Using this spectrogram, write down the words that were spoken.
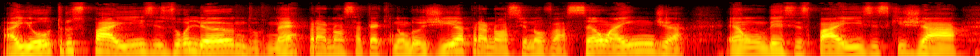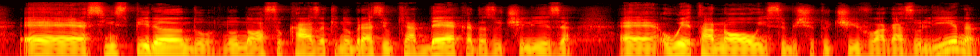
aí outros países olhando, né, para nossa tecnologia, para nossa inovação. A Índia é um desses países que já é, se inspirando, no nosso caso aqui no Brasil, que há décadas utiliza é, o etanol em substitutivo à gasolina.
